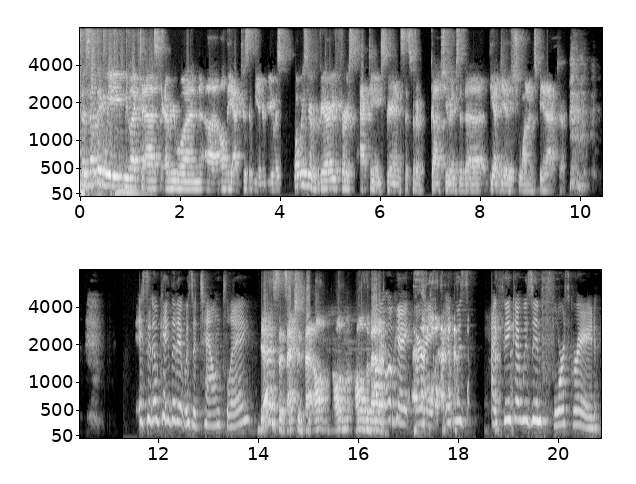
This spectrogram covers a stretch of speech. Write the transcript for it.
So something we, we like to ask everyone, uh, all the actors that we interview is, what was your very first acting experience that sort of got you into the, the idea that you wanted to be an actor? Is it okay that it was a town play? Yes, that's actually that all all all the better. Oh, okay, all right. It was. I think I was in fourth grade,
